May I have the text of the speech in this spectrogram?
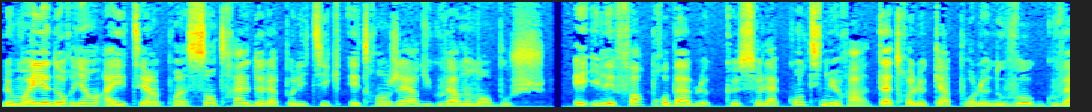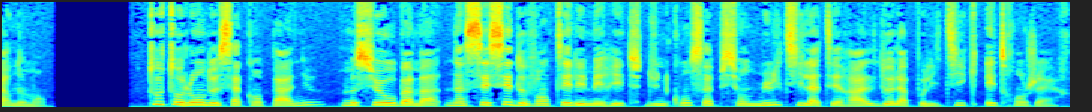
Le Moyen-Orient a été un point central de la politique étrangère du gouvernement Bush, et il est fort probable que cela continuera d'être le cas pour le nouveau gouvernement. Tout au long de sa campagne, M. Obama n'a cessé de vanter les mérites d'une conception multilatérale de la politique étrangère.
